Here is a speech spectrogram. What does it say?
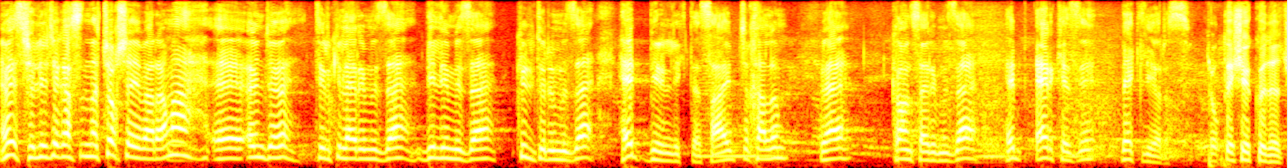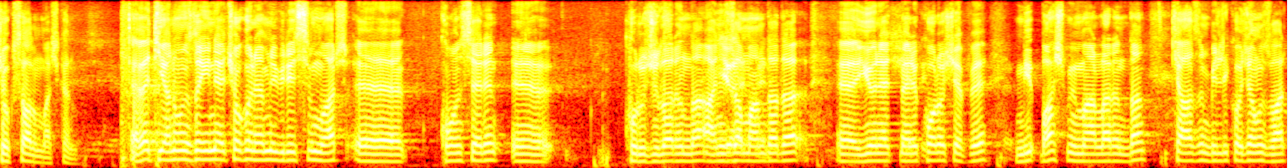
Evet söyleyecek aslında çok şey var ama e, önce türkülerimize, dilimize, kültürümüze hep birlikte sahip çıkalım ve konserimize hep herkesi bekliyoruz. Çok teşekkür ederiz. Çok sağ olun başkanım. Evet yanımızda yine çok önemli bir isim var. Ee, konserin e, kurucularından aynı zamanda da e, yönetmeni, koro şefi, mi- baş mimarlarından Kazım Birlik hocamız var.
